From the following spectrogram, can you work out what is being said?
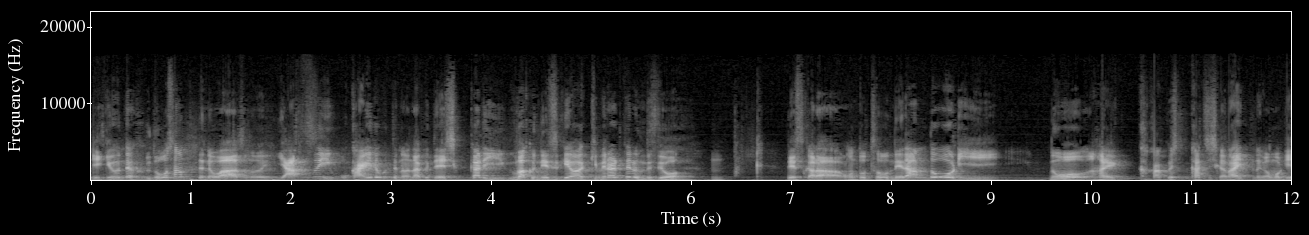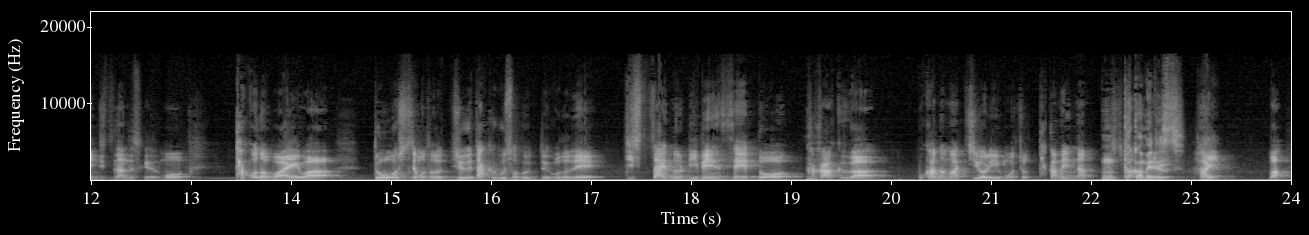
結局ね不動産っていうのはその安いお買い得っていうのはなくてしっかりうまく値付けは決められてるんですよ、うん、うん、ですから本当その値段通りの、はい、価格価値しかないっていうのがもう現実なんですけれどもタコの場合はどうしてもその住宅不足ということで実際の利便性と価格が他の町よりもちょっと高めになってしまってる、うん、高めです。はい。まあ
